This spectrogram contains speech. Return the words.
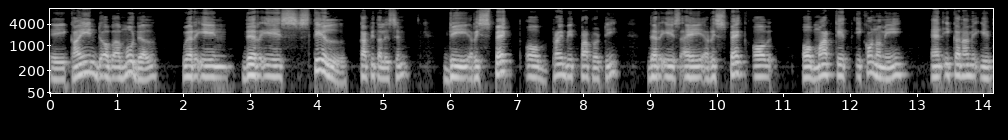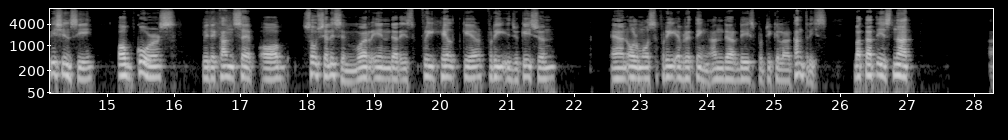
a kind of a model wherein there is still capitalism the respect of private property there is a respect of of market economy and economic efficiency, of course, with the concept of socialism, wherein there is free healthcare, free education, and almost free everything under these particular countries. But that is not uh,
